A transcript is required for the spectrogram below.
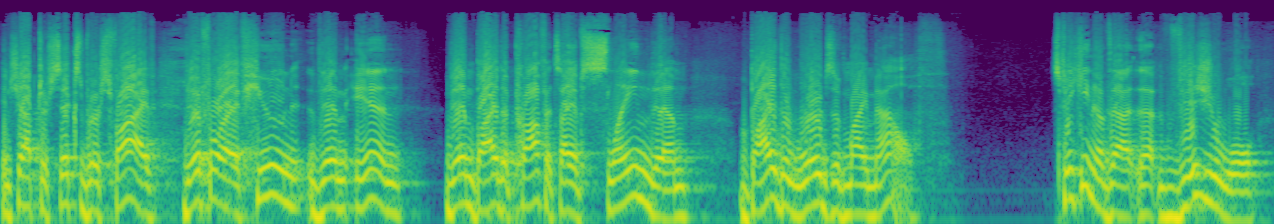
in chapter 6, verse 5 Therefore I have hewn them in, them by the prophets, I have slain them by the words of my mouth. Speaking of that, that visual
